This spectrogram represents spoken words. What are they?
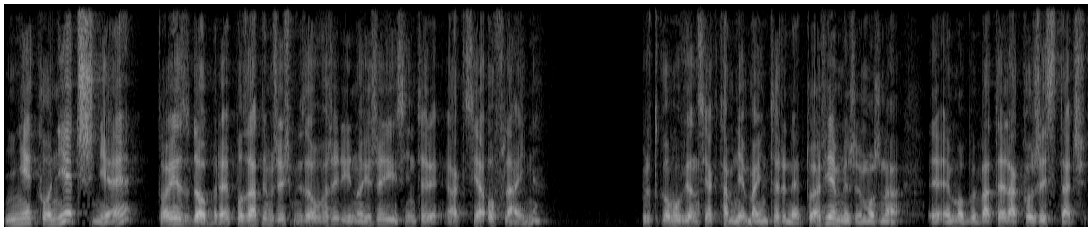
niekoniecznie to jest dobre. Poza tym, żeśmy zauważyli, no jeżeli jest interakcja offline, Krótko mówiąc, jak tam nie ma internetu, a wiemy, że można e, M-Obywatela korzystać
